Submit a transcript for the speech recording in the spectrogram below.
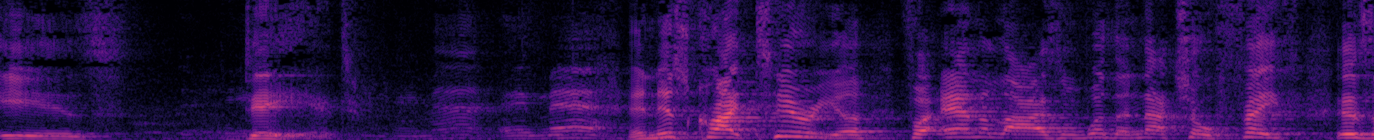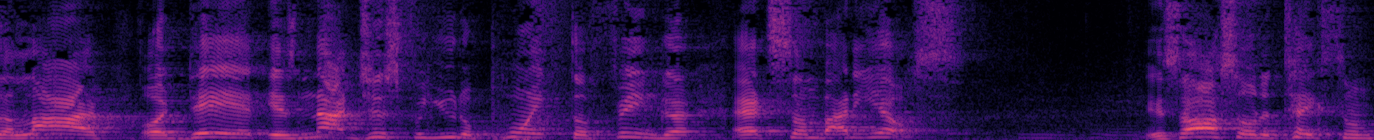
is dead. Amen. And this criteria for analyzing whether or not your faith is alive or dead is not just for you to point the finger at somebody else. It's also to take some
